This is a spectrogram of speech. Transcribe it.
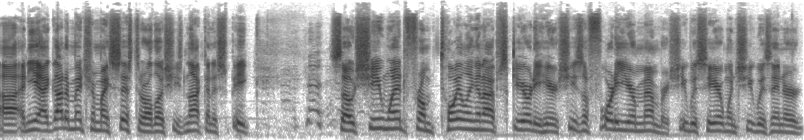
Uh, and yeah, I got to mention my sister, although she's not going to speak. So she went from toiling in obscurity here. She's a 40-year member. She was here when she was in her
